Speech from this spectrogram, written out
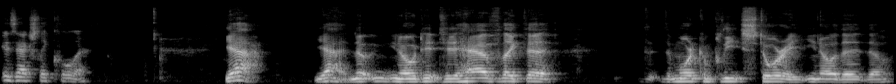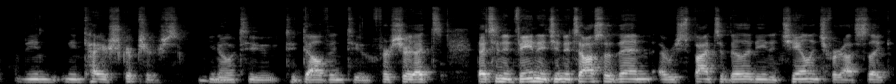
is actually cooler. Yeah. Yeah. No, you know, to, to have like the the more complete story, you know, the the the, the entire scriptures, you know, mm-hmm. to to delve into for sure. That's that's an advantage, and it's also then a responsibility and a challenge for us. Like,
